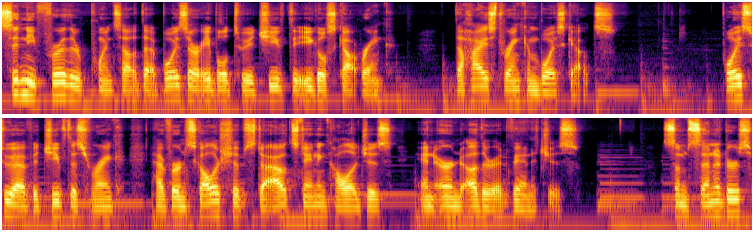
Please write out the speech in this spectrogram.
Sydney further points out that boys are able to achieve the Eagle Scout rank, the highest rank in Boy Scouts. Boys who have achieved this rank have earned scholarships to outstanding colleges and earned other advantages. Some senators,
